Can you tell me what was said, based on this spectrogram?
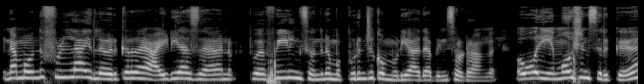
நம்ம வந்து ஃபுல்லாக இதில் இருக்கிற ஐடியாஸை ஃபீலிங்ஸ் வந்து நம்ம புரிஞ்சுக்க முடியாது அப்படின்னு சொல்கிறாங்க ஒவ்வொரு எமோஷன்ஸ் இருக்குது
